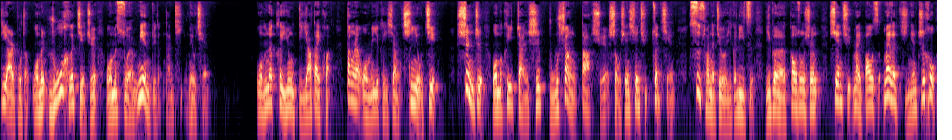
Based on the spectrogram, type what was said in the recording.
第二步骤：我们如何解决我们所要面对的难题？没有钱。我们呢可以用抵押贷款，当然我们也可以向亲友借，甚至我们可以暂时不上大学，首先先去赚钱。四川呢就有一个例子，一个高中生先去卖包子，卖了几年之后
